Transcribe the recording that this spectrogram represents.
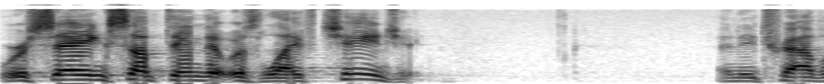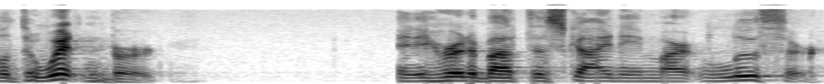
were saying something that was life changing. And he traveled to Wittenberg and he heard about this guy named Martin Luther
